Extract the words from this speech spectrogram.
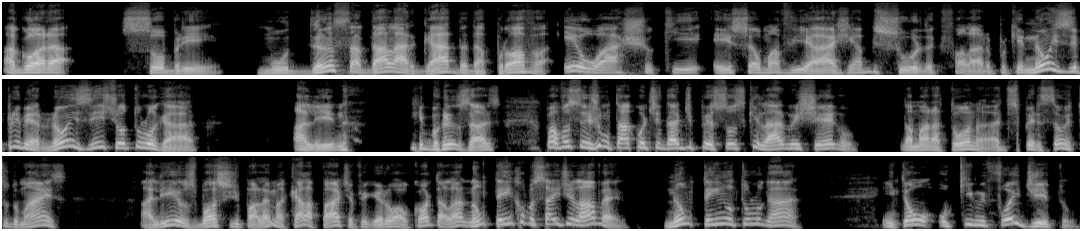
Agora, sobre mudança da largada da prova, eu acho que isso é uma viagem absurda que falaram, porque não existe, primeiro, não existe outro lugar ali na, em Buenos Aires para você juntar a quantidade de pessoas que largam e chegam na maratona, a dispersão e tudo mais. Ali, os bosques de Palermo, aquela parte, a Figueiredo Alcorta lá, não tem como sair de lá, velho. Não tem outro lugar. Então, o que me foi dito,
